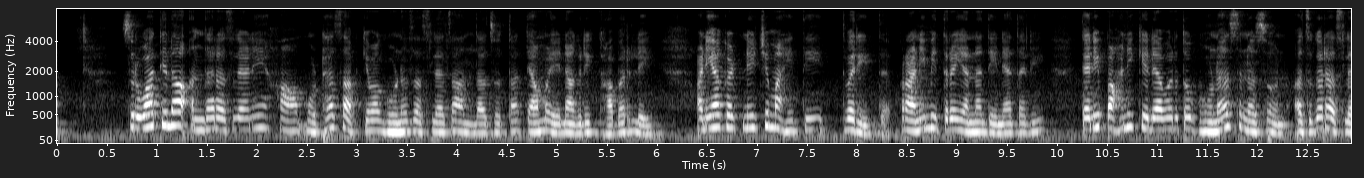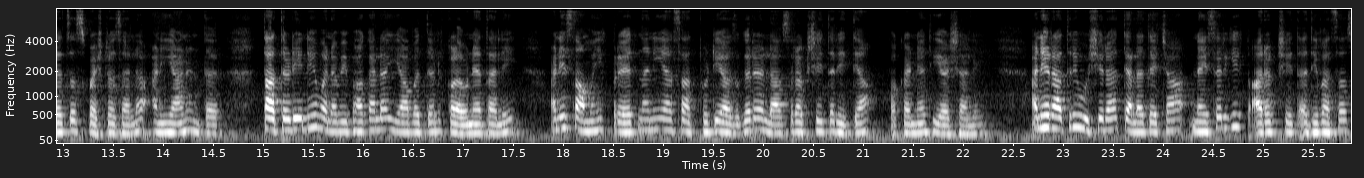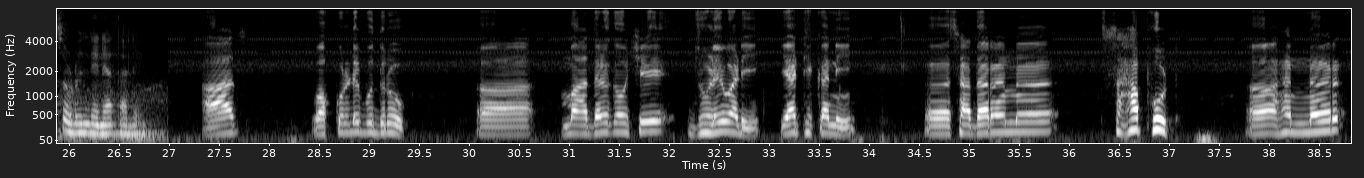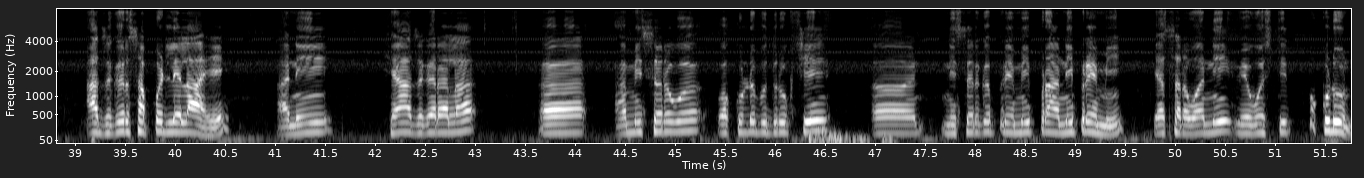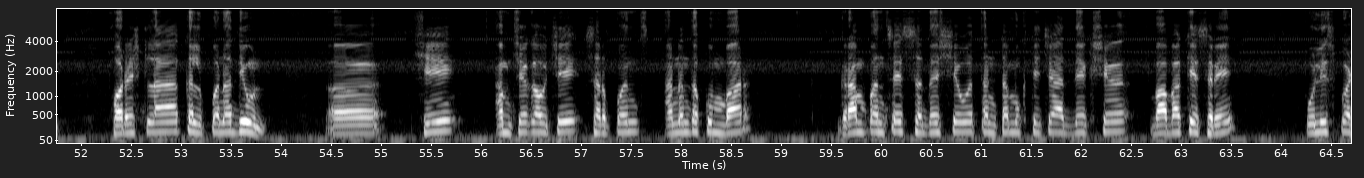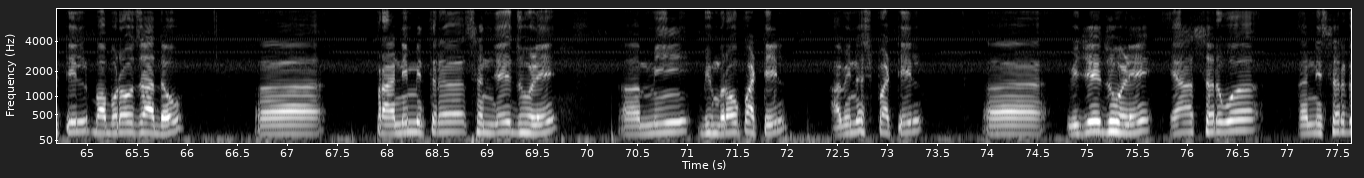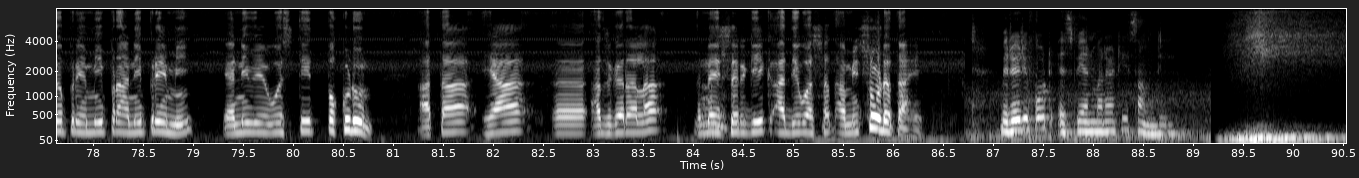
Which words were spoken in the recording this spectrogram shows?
सुरुवातीला अंधार असल्याने हा मोठा साप किंवा घोणस असल्याचा अंदाज होता. त्यामुळे नागरिक घाबरले आणि या घटनेची माहिती त्वरित प्राणीमित्र यांना देण्यात आली. त्यांनी पाहणी केल्यावर तो घोणस नसून अजगर असल्याचं स्पष्ट झालं आणि यानंतर तातडीने वनविभागाला याबद्दल कळवण्यात आले आणि सामूहिक प्रयत्नांनी या सातफुटी अजगराला सुरक्षितरित्या पकडण्यात यश आले. आणि रात्री उशिरा त्याला त्याच्या नैसर्गिक आरक्षित अधिवासात सोडून देण्यात आले. आज वाकुर्डे बुद्रुक मादळगावचे झोळेवाडी या ठिकाणी साधारण सहा फूट हा नर अजगर सापडलेला आहे. आणि ह्या अजगराला आम्ही सर्व वाकुर्डे बुद्रुकचे निसर्गप्रेमी प्राणीप्रेमी या सर्वांनी व्यवस्थित पकडून फॉरेस्टला कल्पना देऊन हे आमच्या गावचे सरपंच आनंद कुंभार ग्रामपंचायत सदस्य व तंटामुक्तीचे अध्यक्ष बाबा केसरे पोलीस पाटील बाबूराव जाधव प्राणीमित्र संजय झोळे मी भीमराव पाटील अविनाश पाटील विजय झोळे या सर्व निसर्गप्रेमी प्राणीप्रेमी यांनी व्यवस्थित पकडून आता ह्या अजगराला नैसर्गिक आदिवासात आम्ही सोडत आहे. Bureau report S B N Marathi Sangli.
